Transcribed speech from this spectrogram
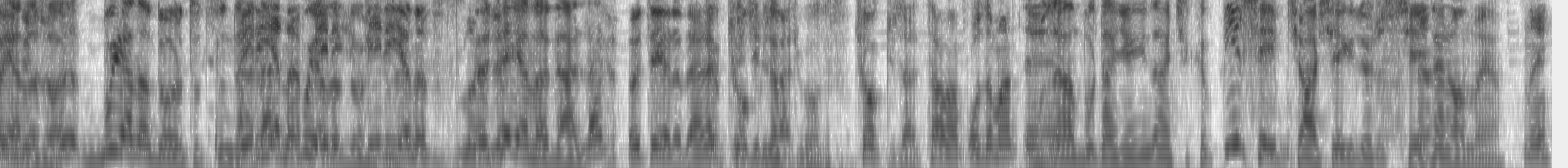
o yana diyorsun. doğru, bu yana doğru tutsun derler. Beri yana, bu yana beri, doğru beri tutsun. yana tutulabilir. Öte yana derler. Öte yana derler. Köprü Çok güzel. gibi olur. Çok güzel. Tamam. O zaman O e, zaman buradan yayından çıkıp bir şey çarşıya gidiyoruz şeyden almaya. ne?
